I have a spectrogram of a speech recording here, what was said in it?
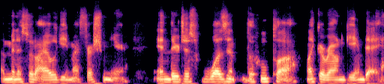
a Minnesota Iowa game my freshman year, and there just wasn't the hoopla like around game day.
